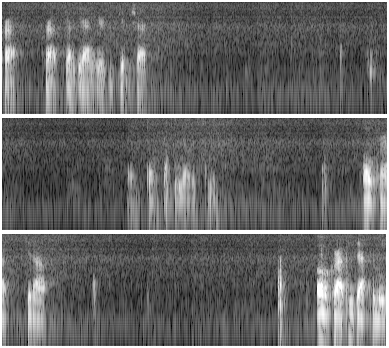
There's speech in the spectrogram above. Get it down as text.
Crap, crap, gotta get out of here. He's getting chests. Okay, don't think he noticed me. Oh crap, get out. Oh crap, he's after me.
